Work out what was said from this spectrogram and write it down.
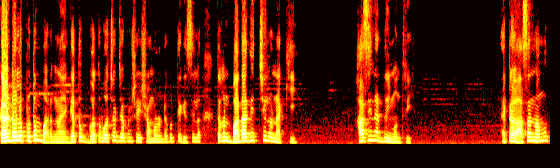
কারণটা হলো প্রথমবার মানে গত গত বছর যখন সেই সম্মেলনটা করতে গেছিল, তখন বাধা দিচ্ছিল না কি? হাসিনার দুই মন্ত্রী। একটা হাসান মাহমুদ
